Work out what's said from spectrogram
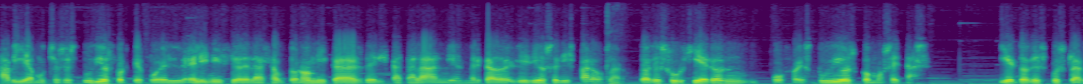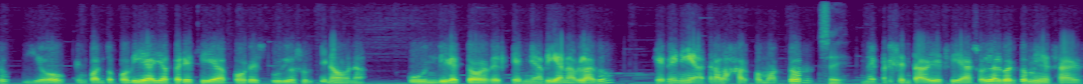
había muchos estudios porque fue el, inicio de las autonómicas, del catalán y el mercado del vídeo se disparó. Entonces surgieron estudios como setas. Y entonces, pues claro, yo en cuanto podía y aparecía por Estudios Urquinaona un director del que me habían hablado, que venía a trabajar como actor, me presentaba y decía, soy Alberto Mieza,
